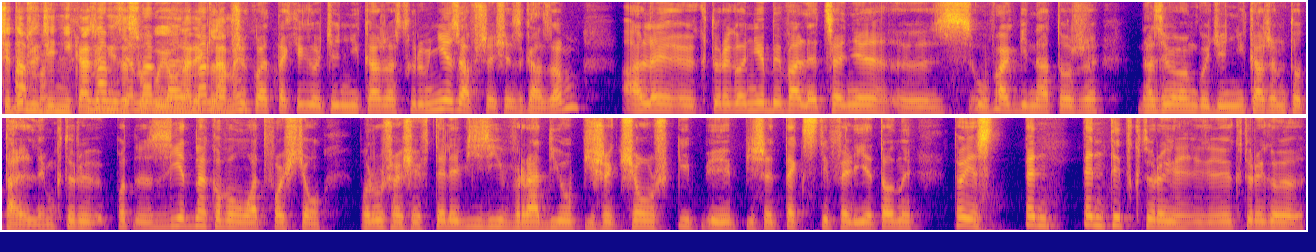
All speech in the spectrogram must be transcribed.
Czy dobrze mam, dziennikarze mam, nie zasługują mam, na reklamę? Mam na przykład takiego dziennikarza, z którym nie zawsze się zgadzam, ale którego niebywale cenię e, z uwagi na to, że nazywam go dziennikarzem totalnym, który z jednakową łatwością porusza się w telewizji, w radiu, pisze książki, pisze teksty, felietony. To jest ten, ten typ, który, którego y,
